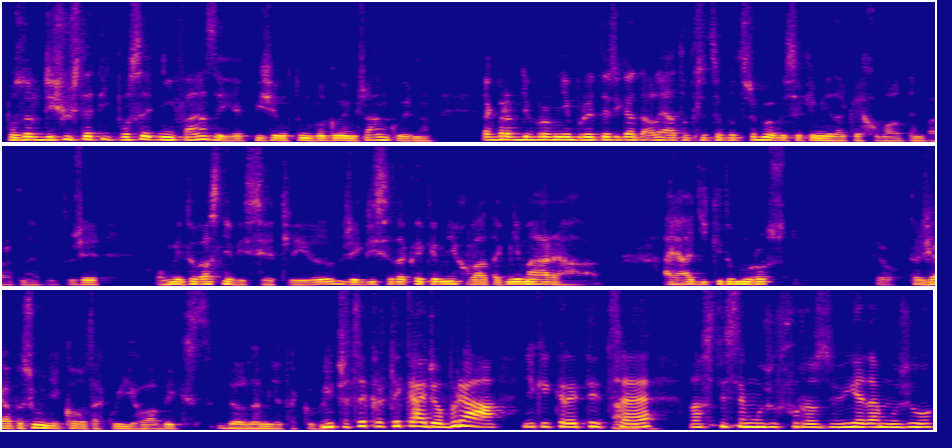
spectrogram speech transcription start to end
Pozor, když už jste té poslední fázi, jak píšem v tom blogovém článku jedno, tak pravděpodobně budete říkat, ale já to přece potřebuji, aby se ke mně takhle choval ten partner, protože on mi to vlastně vysvětlil, že když se takhle ke mně chová, tak mě má rád a já díky tomu rostu. Jo. Takže já potřebuji někoho takového, abych byl na mě takový. Mě přece kritika je dobrá. Díky kritice ano. vlastně se můžu furt rozvíjet a můžu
